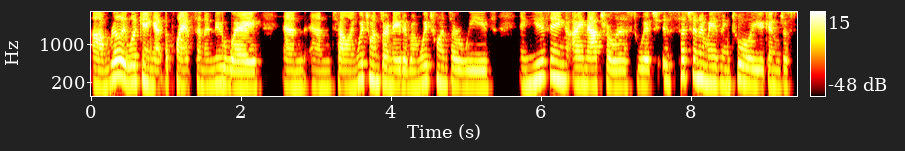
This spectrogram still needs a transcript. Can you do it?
um, really looking at the plants in a new way and, and telling which ones are native and which ones are weeds and using iNaturalist, which is such an amazing tool. You can just,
